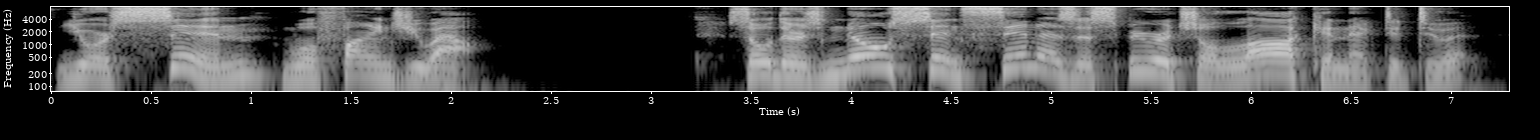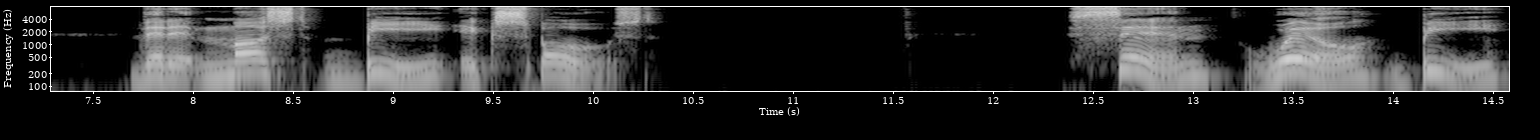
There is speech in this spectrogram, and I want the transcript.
your sin will find you out." So there's no sin. Sin has a spiritual law connected to it that it must be exposed sin will be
